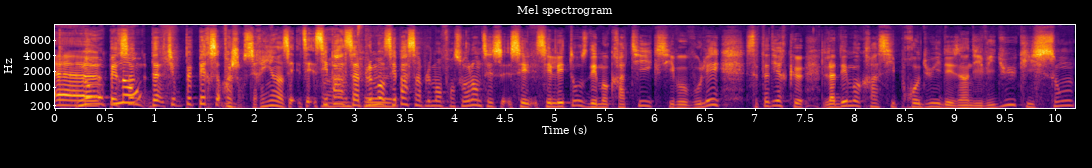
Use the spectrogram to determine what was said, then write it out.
euh, non, personne. bah, personne- enfin, j'en sais rien. C'est- Un pas simplement, c'est pas simplement François Hollande. c'est l'éthos démocratique, si vous voulez. C'est-à-dire que la démocratie produit des individus qui sont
